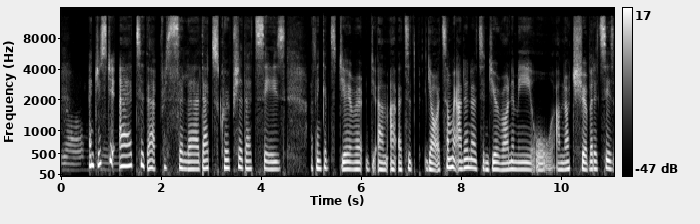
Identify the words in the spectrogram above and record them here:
Yeah. And just to Mm. add to that, Priscilla, that scripture that says, I think it's Deut- um, uh, it's yeah, it's somewhere. I don't know. It's in Deuteronomy or I'm not sure, but it says,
